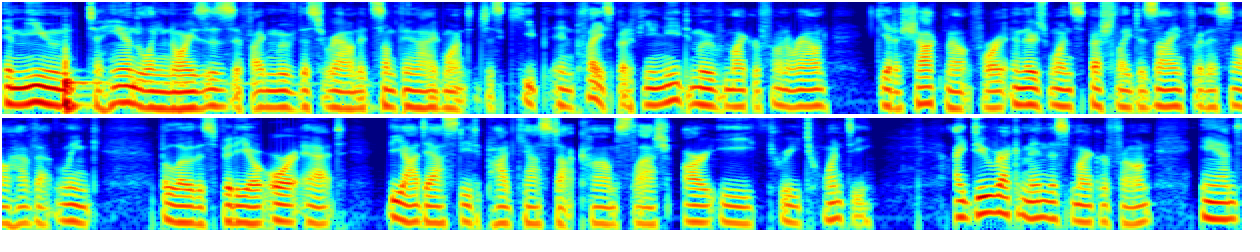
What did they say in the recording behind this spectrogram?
immune to handling noises. If I move this around, it's something that I'd want to just keep in place. But if you need to move a microphone around, get a shock mount for it. And there's one specially designed for this, and I'll have that link below this video or at theaudacitytopodcast.com slash RE320. I do recommend this microphone, and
